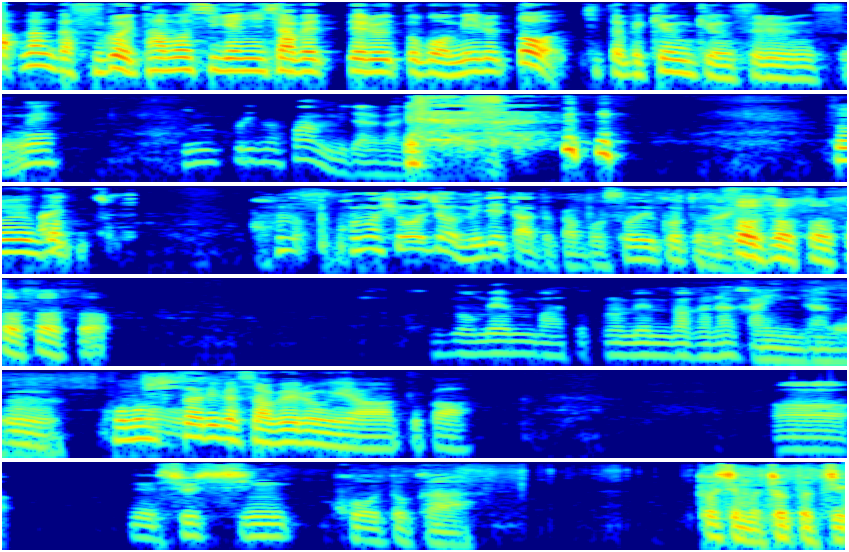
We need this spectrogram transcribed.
あ、なんかすごい楽しげに喋ってるとこを見ると、ちょっとやっぱキュンキュンするんですよね。キンプリのファンみたいな感じ。そういうここの、この表情見れたとかもうそういうことなと。いそうそうそうそうそうそこのメンバーとこのメンバーが仲いいんだ。みう。うん。この二人が喋るんや、とか。ああ、ね、出身校とか、年もちょっと違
